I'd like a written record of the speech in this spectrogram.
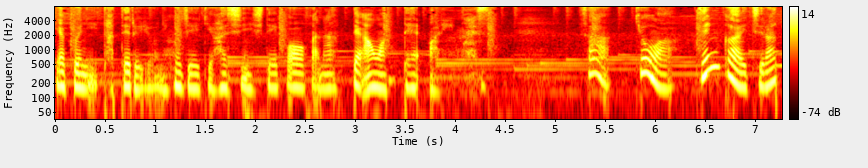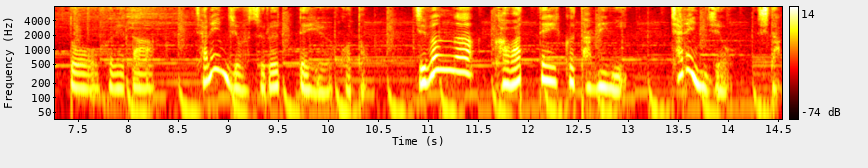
役に立てるように藤駅発信していこうかなって思っております。さあ今日は前回ちらっと触れたチャレンジをするっていうこと。自分が変わっていくためにチャレンジをしたっ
